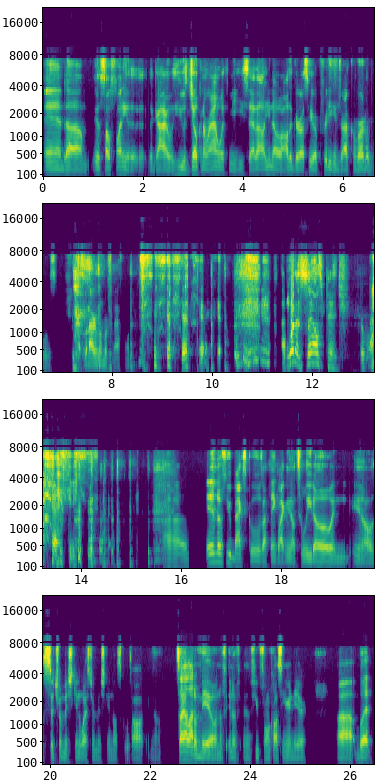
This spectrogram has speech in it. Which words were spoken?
and um, it was so funny. The, the guy, he was joking around with me. He said, "Oh, you know, all the girls here are pretty and drive convertibles." That's what I remember from that. Moment. What a sales pitch! Right. um, in a few back schools, I think like you know Toledo and you know Central Michigan, Western Michigan, those schools all you know. So I had a lot of mail and a, and a, and a few phone calls here and there, uh, but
